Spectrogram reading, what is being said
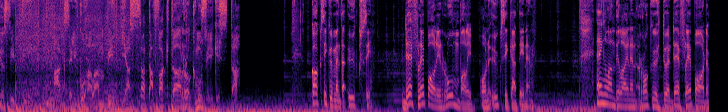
Radio City. Akseli Kuhalampi ja sata faktaa rockmusiikista. 21. Def Leppardin rumpali on yksikätinen. Englantilainen rock Def Leppard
